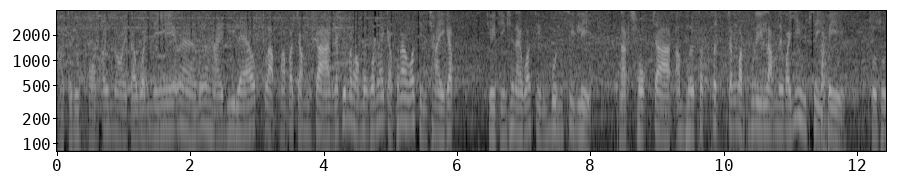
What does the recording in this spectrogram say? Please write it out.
อาจจะดูผอมไปหน่อยแต่วันนี้เมื่อหายดีแล้วกลับมาประจำการครับขึ้นมาถอดมงคลให้กับทางด้านวสินชัยครับชื่อจริงชื่อนายวสินบุญศิรินักชกจากอำเภอสตึกจังหวัดบุรีรัมย์ในวัย 24 ปีส่วนสูง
